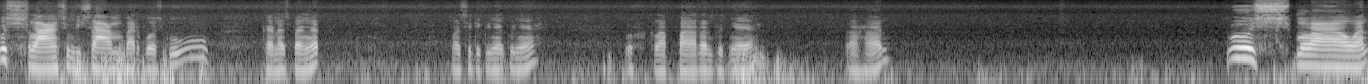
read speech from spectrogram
Wush, langsung disambar bosku, ganas banget, masih dikunyah-kunyah. Uh, kelaparan perutnya ya, tahan. Wush, melawan.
